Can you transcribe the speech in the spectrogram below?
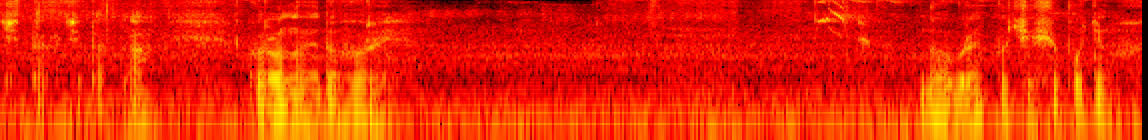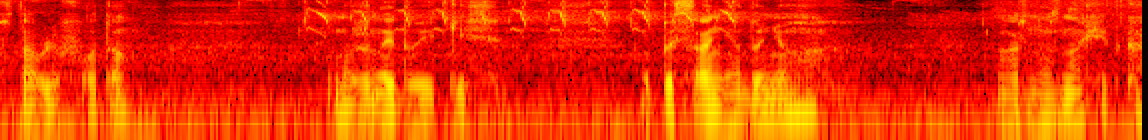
Чи так, чи так. А, короною догори. Добре, почищу, потім вставлю фото. Може знайду якісь описання до нього. Гарна знахідка.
